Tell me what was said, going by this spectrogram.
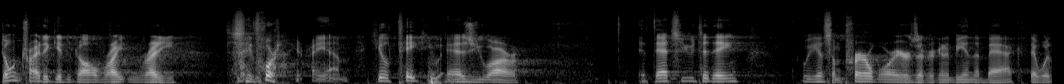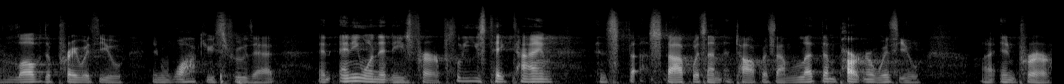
Don't try to get it all right and ready. To say, Lord, here I am. He'll take you as you are. If that's you today, we have some prayer warriors that are going to be in the back that would love to pray with you and walk you through that. And anyone that needs prayer, please take time and st- stop with them and talk with them. Let them partner with you uh, in prayer.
